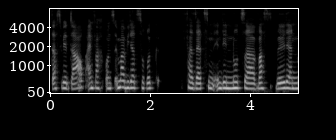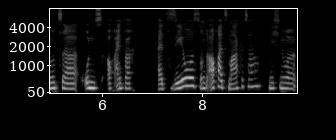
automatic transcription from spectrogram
dass wir da auch einfach uns immer wieder zurückversetzen in den Nutzer, was will der Nutzer und auch einfach als SEOs und auch als Marketer, nicht nur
